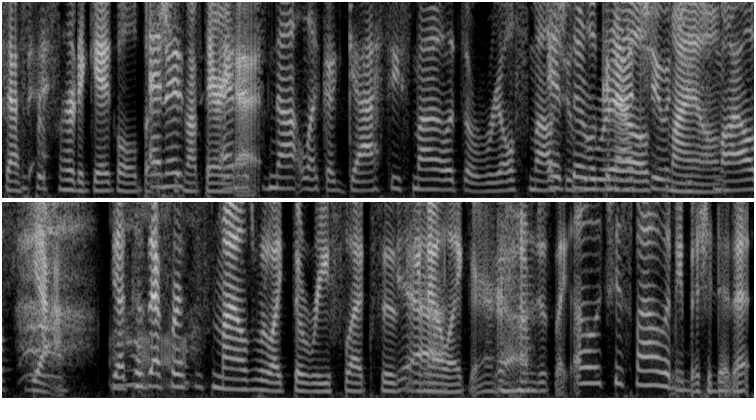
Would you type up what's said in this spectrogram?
desperate for her to giggle, but and she's it's not there and yet. it's not like a gassy smile. It's a real smile. It's she's a looking real at you and she smile. smiles. Yeah. Yeah, because at first the smiles were like the reflexes, you know, like yeah. I'm just like, oh, look, she smiled at me, but she didn't.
